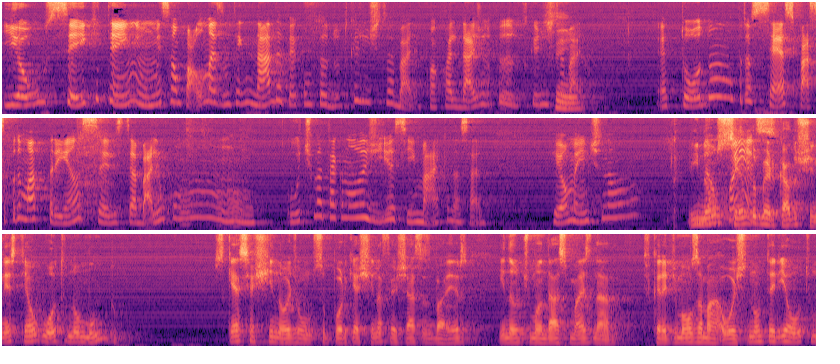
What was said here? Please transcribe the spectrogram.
e eu sei que tem uma em São Paulo, mas não tem nada a ver com o produto que a gente trabalha, com a qualidade do produto que a gente Sim. trabalha. É todo um processo, passa por uma prensa, eles trabalham com última tecnologia, assim, máquina, sabe? Realmente não. E não, sendo conheço. o mercado chinês, tem algo outro no mundo? Esquece a China hoje, vamos supor que a China fechasse as barreiras e não te mandasse mais nada. Tu ficaria de mãos amarradas. Hoje tu não teria outro,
